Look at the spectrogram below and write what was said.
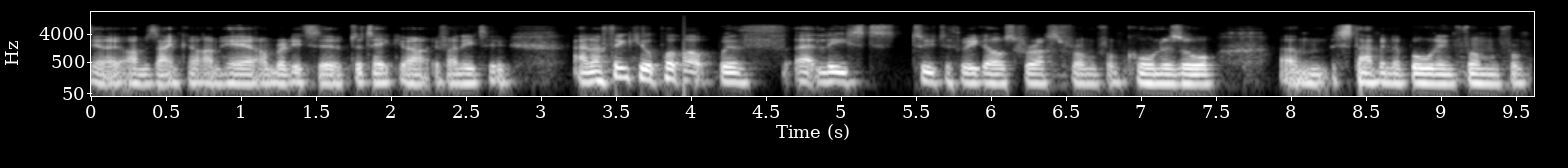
you know I'm Zanka, I'm here, I'm ready to, to take you out if I need to. And I think he'll pop up with at least two to three goals for us from, from corners or um, stabbing the ball in from from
